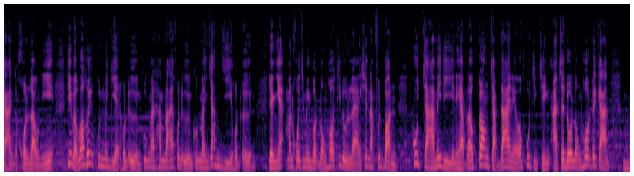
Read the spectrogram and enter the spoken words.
การกับคนเหล่านี้ ที่แบบว่าเฮ้ยคุณมาเหยียดคนอื่น คุณมาทำร้ายคนอื่น คุณมาย่ำยีคนอื่น อย่างเงี้ยมันควรจะมีบทลงโทษที่รุนแรงเช่นนักฟุตบอลพูดจาไม่ดีนะครับแล้วกล้องจับได้เนี่ยว่าพูดจริง ๆ อาจจะโดนลงโทษด้วยการแบ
